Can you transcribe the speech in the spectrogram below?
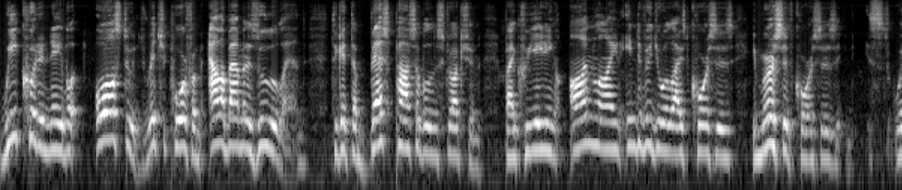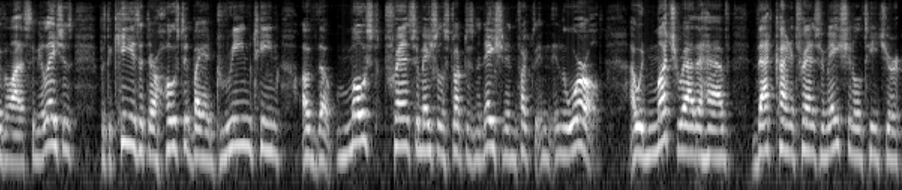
We could enable all students, rich and poor, from Alabama to Zululand, to get the best possible instruction by creating online individualized courses, immersive courses, with a lot of simulations. But the key is that they're hosted by a dream team of the most transformational instructors in the nation, in fact, in, in the world. I would much rather have that kind of transformational teacher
